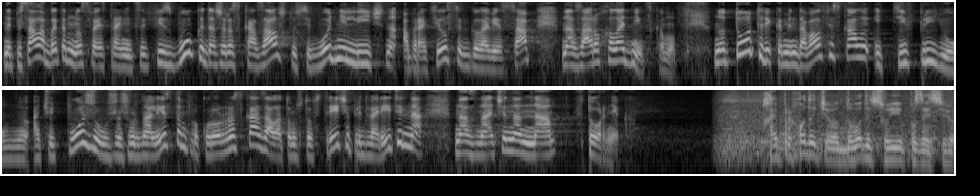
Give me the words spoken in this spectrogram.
Написал об этом на своей странице в Facebook и даже рассказал, что сегодня лично обратился к главе САП Назару Холодницкому. Но тот рекомендовал фискалу идти в приемную. А чуть позже уже журналистам прокурор рассказал о том, что встреча предварительно назначена на вторник. Хай приходить, доводить свою позицію.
